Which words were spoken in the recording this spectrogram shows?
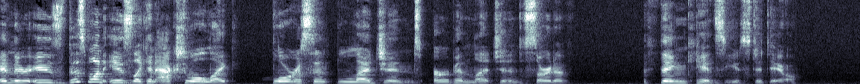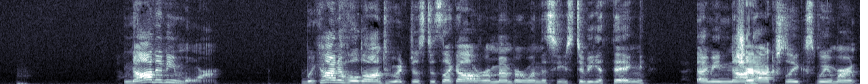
and there is this one is like an actual like fluorescent legend, urban legend sort of thing kids used to do. Not anymore. We kind of hold on to it just as like, oh, remember when this used to be a thing? I mean, not Sure. actually because we weren't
